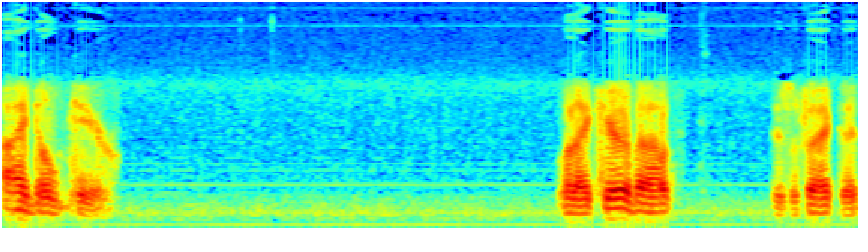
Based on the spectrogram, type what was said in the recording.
I don't care. What I care about is the fact that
